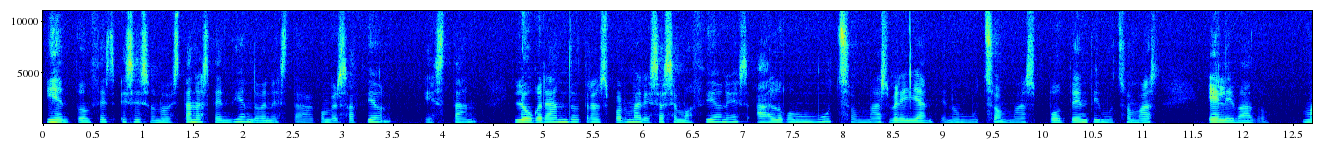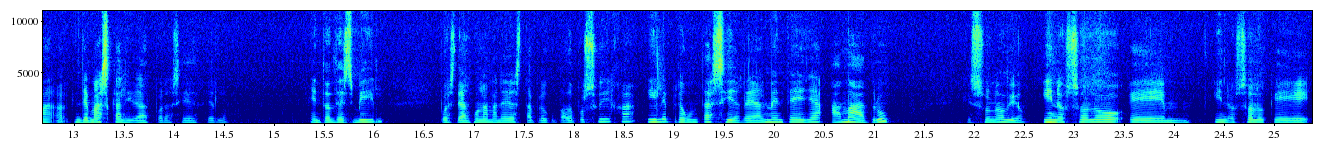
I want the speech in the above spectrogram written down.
Y entonces es eso, ¿no? Están ascendiendo en esta conversación, están logrando transformar esas emociones a algo mucho más brillante, ¿no? mucho más potente y mucho más elevado, de más calidad, por así decirlo. Entonces Bill, pues de alguna manera está preocupado por su hija y le pregunta si realmente ella ama a Drew, que es su novio, y no solo eh, y no solo que,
